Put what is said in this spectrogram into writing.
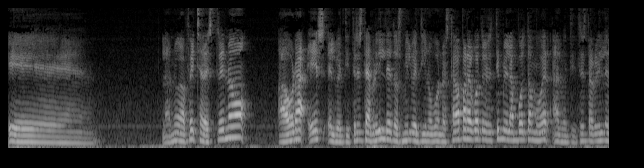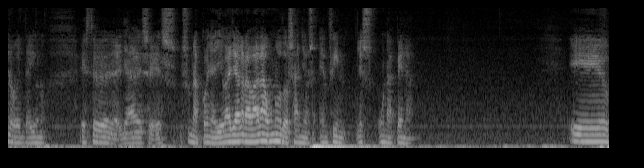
Eh, la nueva fecha de estreno ahora es el 23 de abril de 2021. Bueno, estaba para el 4 de septiembre y la han vuelto a mover al 23 de abril de 91. Esto ya es, es, es, una coña. Lleva ya grabada uno o dos años. En fin, es una pena. Eh,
